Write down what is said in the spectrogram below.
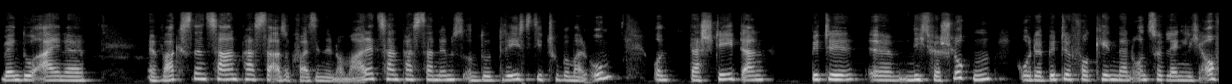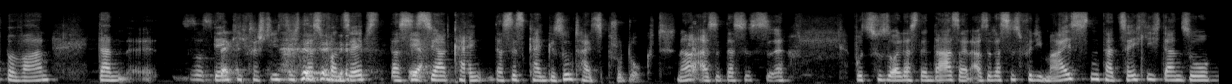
wenn du eine Erwachsenenzahnpasta, also quasi eine normale Zahnpasta nimmst und du drehst die Tube mal um und da steht dann bitte äh, nicht verschlucken oder bitte vor Kindern unzulänglich aufbewahren, dann äh, denke ich, versteht sich das von selbst. Das ja. ist ja kein, das ist kein Gesundheitsprodukt. Ne? Ja. Also das ist, äh, wozu soll das denn da sein? Also das ist für die meisten tatsächlich dann so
